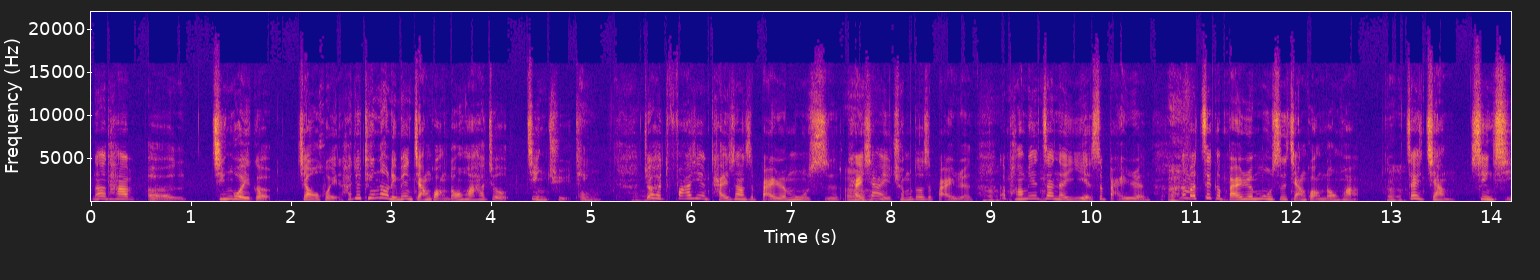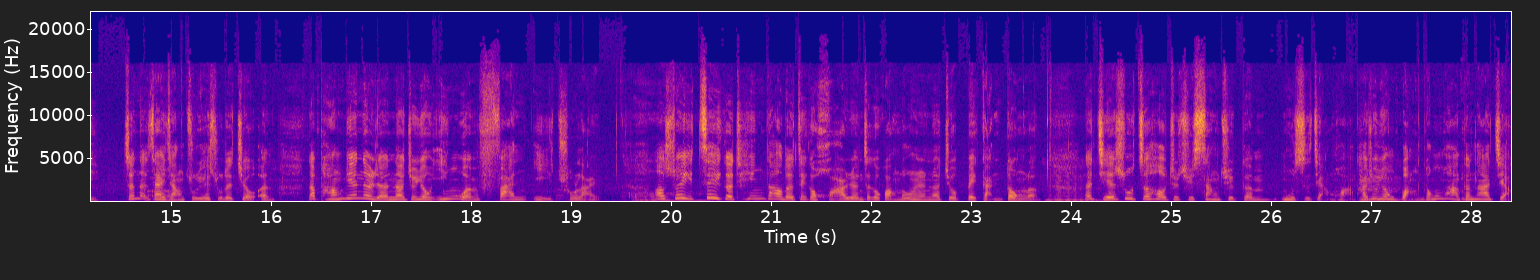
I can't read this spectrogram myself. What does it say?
那他呃经过一个教会，他就听到里面讲广东话，他就进去听，哦就发现台上是白人牧师，嗯。台下也全部都是白人，嗯。那旁边站的也是白人，那么这个白人牧师讲广东话，嗯。在讲信息。真的在讲主耶稣的救恩，那旁边的人呢就用英文翻译出来。啊，哦所以这个听到的这个华人，这个广东人呢就被感动了。嗯。那结束之后就去上去跟牧师讲话，他就用广东话跟他讲，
